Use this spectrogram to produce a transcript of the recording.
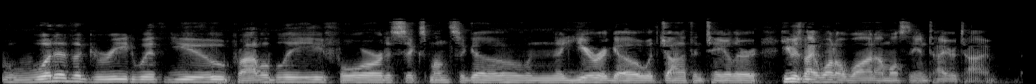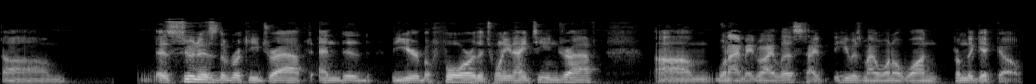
would have agreed with you probably four to six months ago and a year ago with Jonathan Taylor. He was my 101 almost the entire time. Um, as soon as the rookie draft ended the year before the 2019 draft, um, when I made my list, I, he was my 101 from the get go,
